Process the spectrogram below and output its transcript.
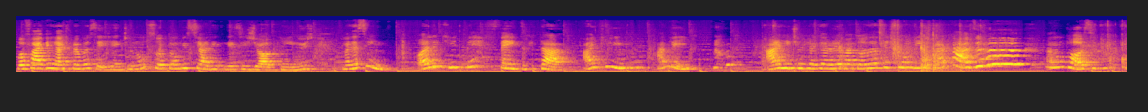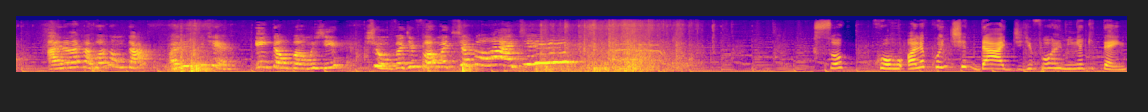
vou falar a verdade pra vocês, gente. Eu não sou tão viciada nesses joguinhos, mas assim, olha que perfeito que tá. Ai, que lindo. Amei. Ai, gente, eu já quero levar todas essas forminhas pra casa. Eu não posso. Ainda não acabou não, tá? Olha isso aqui. Então vamos de chuva de forma de chocolate. Socorro, olha a quantidade de forminha que tem.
